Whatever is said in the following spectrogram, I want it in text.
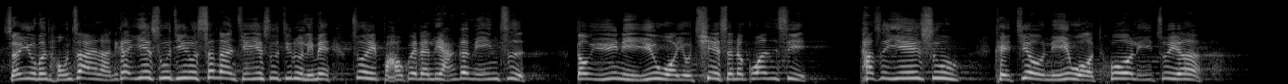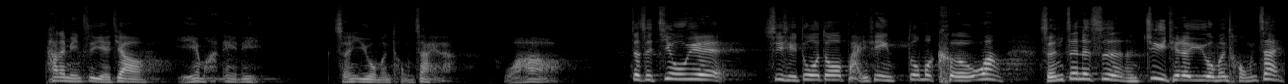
神与我们同在了。你看，耶稣基督圣诞节，耶稣基督里面最宝贵的两个名字，都与你与我有切身的关系。他是耶稣，可以救你我脱离罪恶。他的名字也叫以马内利，神与我们同在了。哇哦，这是旧约许许多多百姓多么渴望，神真的是很具体的与我们同在。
